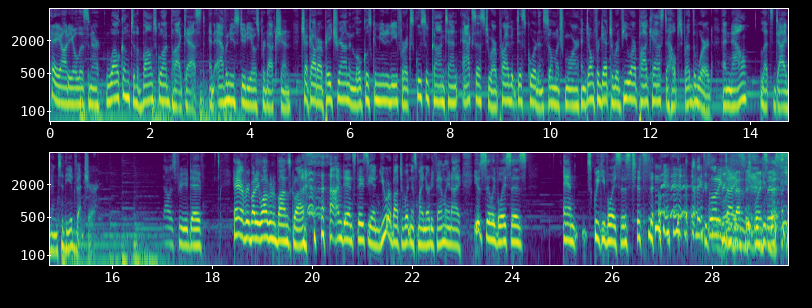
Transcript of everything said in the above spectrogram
Hey, audio listener. Welcome to the Bomb Squad podcast, an Avenue Studios production. Check out our Patreon and locals community for exclusive content, access to our private Discord, and so much more. And don't forget to review our podcast to help spread the word. And now, let's dive into the adventure. That was for you, Dave. Hey, everybody. Welcome to Bomb Squad. I'm Dan Stacy, and you are about to witness my nerdy family and I use silly voices and squeaky voices to tell, and exploding dice voices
